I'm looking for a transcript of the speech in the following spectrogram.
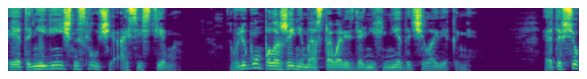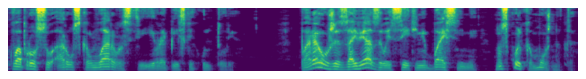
И это не единичный случай, а система. В любом положении мы оставались для них недочеловеками. Это все к вопросу о русском варварстве и европейской культуре. Пора уже завязывать с этими баснями, но сколько можно-то?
